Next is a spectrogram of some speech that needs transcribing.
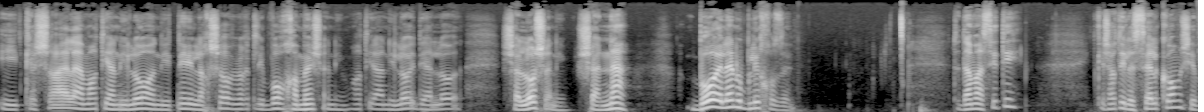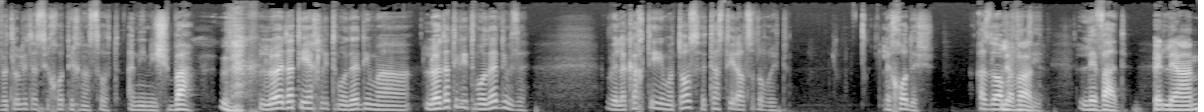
היא התקשרה אליי, אמרתי, אני לא, אני, תני לי לחשוב. היא אומרת לי, בוא, חמש שנים. אמרתי לה, אני לא יודע, לא... שלוש שנים, שנה. בוא אלינו בלי חוזה. אתה יודע מה עשיתי? התקשרתי לסלקום, שיבטלו לי את השיחות נכנסות. אני נשבע. לא ידעתי איך להתמודד עם ה... לא ידעתי להתמודד עם זה. ולקחתי מטוס וטסתי לארה"ב. לחודש. אז לא לבד. עבדתי. לבד. אה, לאן?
